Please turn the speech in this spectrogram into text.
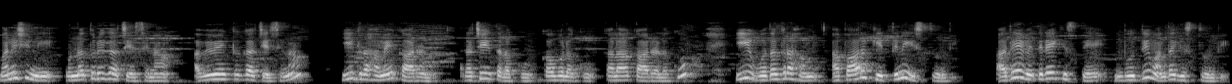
మనిషిని ఉన్నతుడిగా చేసిన అవివేకగా చేసిన ఈ గ్రహమే కారణం. రచయితలకు కవులకు కళాకారులకు ఈ ఉదగ్రహం అపార కీర్తిని ఇస్తుంది. అదే వ్యతిరేకిస్తే బుద్ధి మందగిస్తుంది.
